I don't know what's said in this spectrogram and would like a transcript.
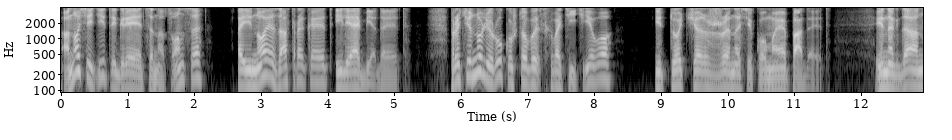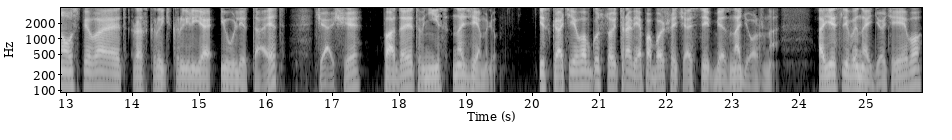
Оно сидит и греется на солнце, а иное завтракает или обедает. Протянули руку, чтобы схватить его, и тотчас же насекомое падает. Иногда оно успевает раскрыть крылья и улетает, чаще падает вниз на землю. Искать его в густой траве по большей части безнадежно. А если вы найдете его,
